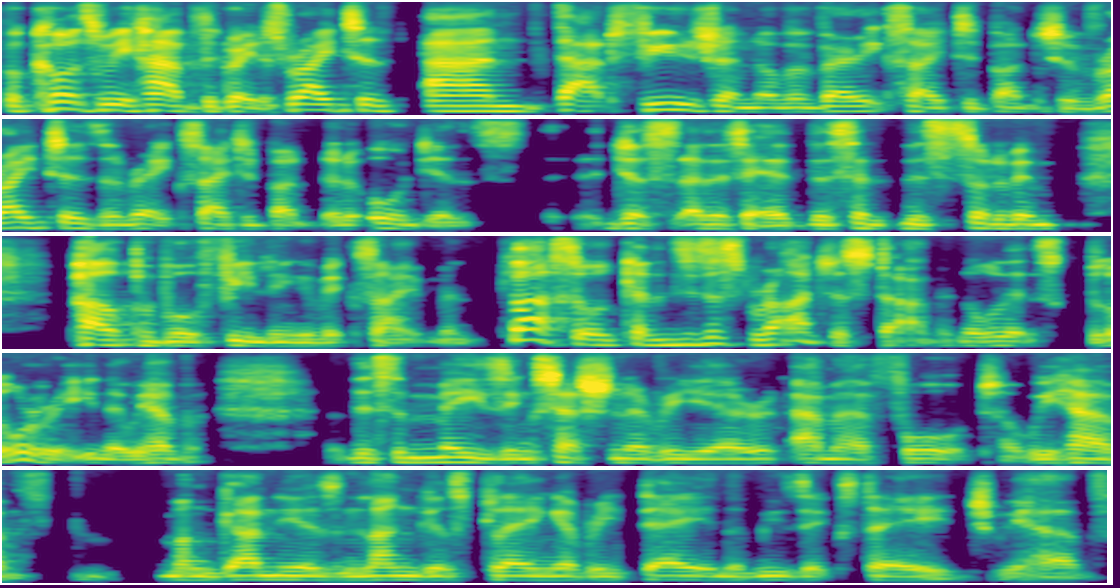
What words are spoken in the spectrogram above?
Because we have the greatest writers and that fusion of a very excited bunch of writers, a very excited bunch of audience, just as I say, this, this sort of palpable feeling of excitement. Plus, all kind of just Rajasthan and all its glory. You know, we have this amazing session every year at Amer Fort. We have Manganiyars and Langas playing every day in the music stage. We have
